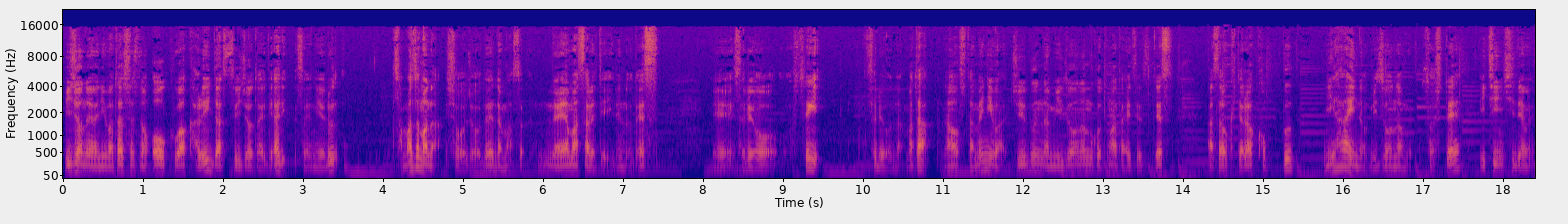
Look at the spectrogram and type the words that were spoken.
以上のように私たちの多くは軽い脱水状態でありそれによるさまざまな症状で悩まされているのです、えー、それを防ぎそれをまた治すためには十分な水を飲むことが大切です。朝起きたらコップ2杯の水を飲む。そして1日で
